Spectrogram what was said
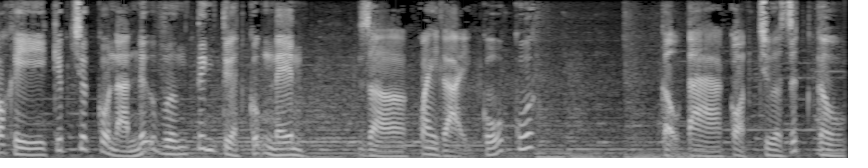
Có khi kiếp trước cô là nữ vương tinh tuyệt cũng nên, giờ quay lại cố quốc. Cậu ta còn chưa dứt câu,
